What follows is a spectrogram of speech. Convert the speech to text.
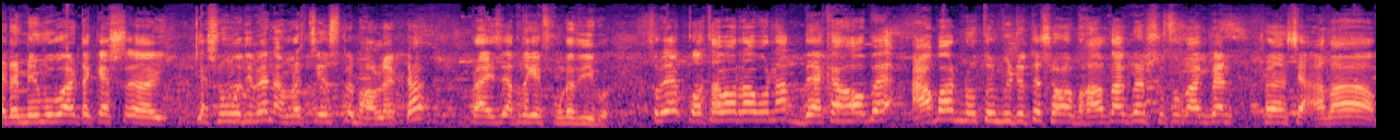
একটা মেমো বা একটা ক্যাশ ক্যাশ মেমো দিবেন, আমরা চেঞ্জ করে ভালো একটা প্রাইজে আপনাকে ফোনটা দিব। সবাই কথা বাড়াবো না, দেখা হবে আবার নতুন ভিডিওতে সবাই ভালো থাকবেন, সুস্থ থাকবেন। আদাব।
